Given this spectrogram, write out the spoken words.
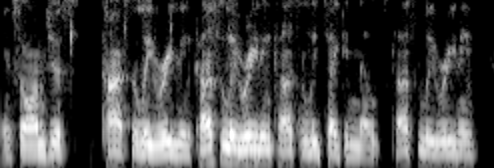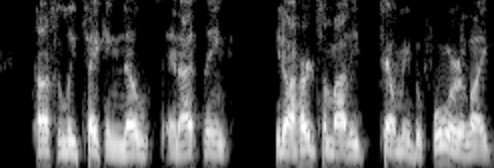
and so i'm just constantly reading constantly reading constantly taking notes constantly reading constantly taking notes and i think you know i heard somebody tell me before like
